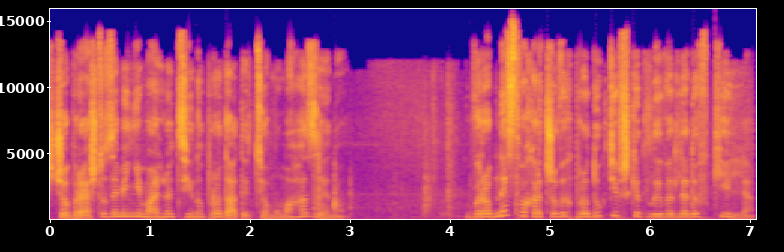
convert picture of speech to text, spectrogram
щоб решту за мінімальну ціну продати цьому магазину. Виробництво харчових продуктів шкідливе для довкілля.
